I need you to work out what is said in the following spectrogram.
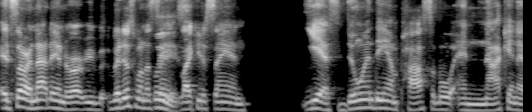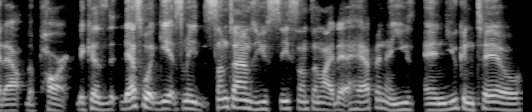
And sorry, not to interrupt you, but, but just want to say, like you're saying, yes, doing the impossible and knocking it out the park because that's what gets me. Sometimes you see something like that happen, and you and you can tell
